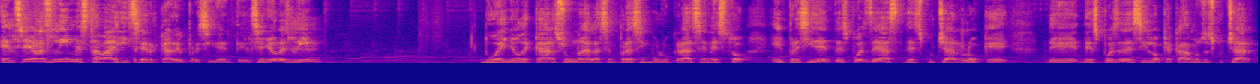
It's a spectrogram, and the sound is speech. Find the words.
El señor Slim estaba ahí cerca del presidente. El señor Slim, dueño de Carso, una de las empresas involucradas en esto, el presidente, después de, escuchar lo que, de- después de decir lo que acabamos de escuchar,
